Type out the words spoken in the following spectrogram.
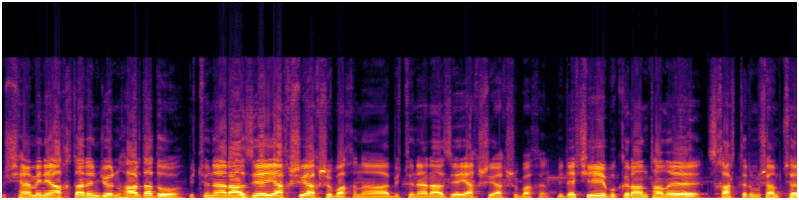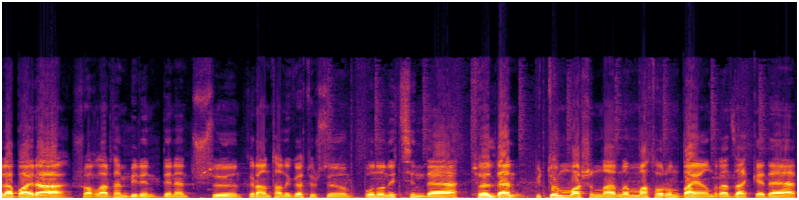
şəmini axtarın görün hardadır. Bütün əraziyə yaxşı-yaxşı baxın ha. Bütün əraziyə yaxşı-yaxşı baxın. Bir də ki bu qrantanı çıxartdırmışam çölə bayra. Uşaqlardan birin denən düşsün, qrantanı götürsün. Bunun içində çöldən bütün maşınlarının motorunu dayandıracaq qədər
